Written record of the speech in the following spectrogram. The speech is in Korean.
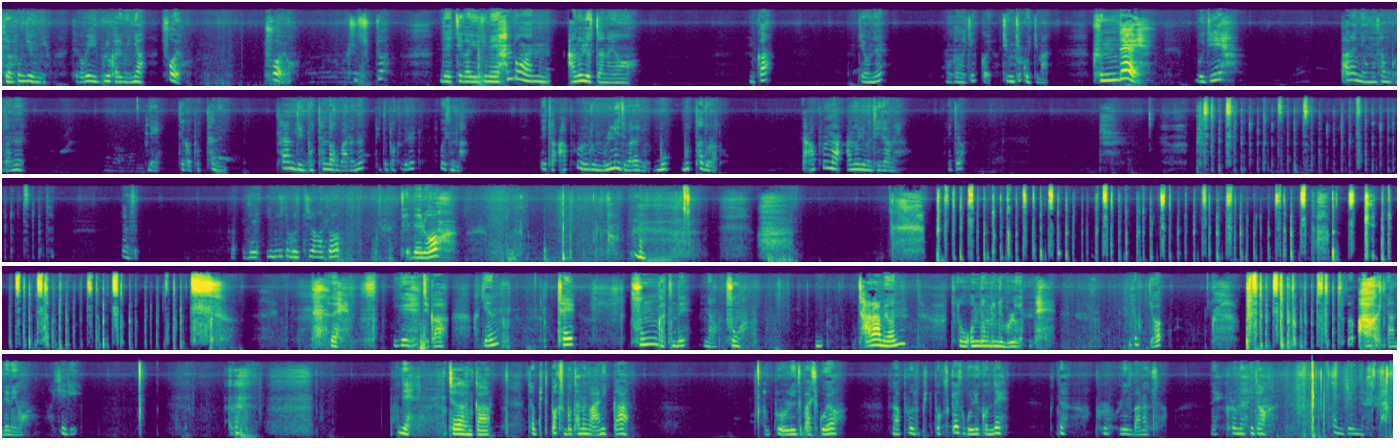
안녕하세요, 송재윤이요. 제가 왜 이불을 가리고 있냐? 추워요. 추워요? 혹시 춥죠? 근데 제가 요즘에 한동안 안 올렸잖아요. 그러니까 제가 오늘 영상을 찍을 거예요. 지금 찍고 있지만. 근데 뭐지? 다른 영상보다는 네, 제가 못하는 사람들이 못한다고 말하는 비트박스를 해보겠습니다. 근데 저 앞으로 좀 올리지 말아줘요. 못, 못하더라도. 앞으로만 안 올리면 되잖아요. 알죠? 연습. 이제 이불 속으로 들어가서 제대로 네. 이게 제가 하기엔 제중 같은데 그냥 중 잘하면 저도 어느 정도인지 모르겠는데 해볼게요. 아, 안 되네요. 확실히. 네, 제가 그러니까 저 비트박스 못하는 거 아니까 앞으로 올리지 마시고요. 앞으로도 비트박스 계속 올릴 건데 그때 앞으로 올리지 말아주세요. 네, 그러면 이상 성재윤이었습니다.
